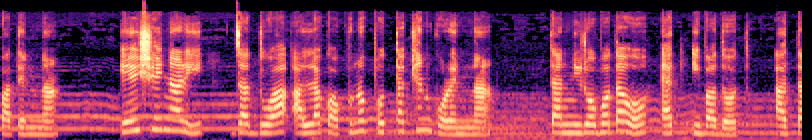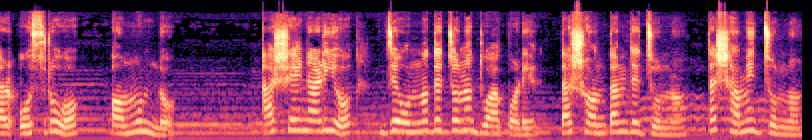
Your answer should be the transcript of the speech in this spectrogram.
পাতেন না। এই সেই নারী যা দোয়া আল্লাহ কখনো প্রত্যাখ্যান করেন না। তার নীরবতাও এক ইবাদত, আর তার অশ্রুও অমূল্য। আর সেই নারীও যে অন্যদের জন্য দোয়া করে, তার সন্তানদের জন্য, তার স্বামীর জন্য,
